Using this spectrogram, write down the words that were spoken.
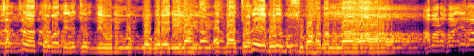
তোমাদের জন্য উন্মুক্ত করে দিলাম একবার জোরে বলুন সুবহানাল্লাহ। আমার ভাইয়েরা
